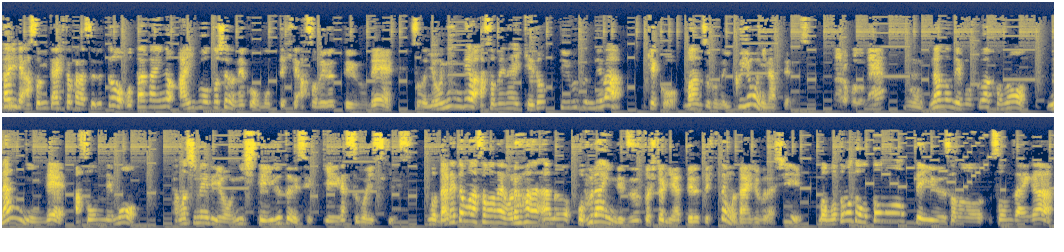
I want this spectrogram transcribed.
二人で遊びたい人からすると、お互いの相棒としての猫を持ってきて遊べるっていうので、その4人では遊べないけどっていう部分では、結構満足のいくようになってるんです。なるほどね。うん。なので僕はこの何人で遊んでも楽しめるようにしているという設計がすごい好きです。もう誰とも遊ばない。俺はあの、オフラインでずっと一人でやってるって人でも大丈夫だし、まあもともとお供っていうその存在が、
